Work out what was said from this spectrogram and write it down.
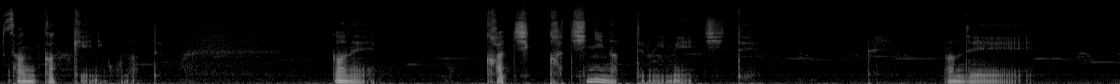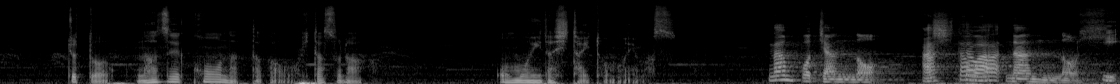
三角形にこうなってる。がねカチカチになってるイメージで。なんでちょっとなぜこうなったかをひたすら思い出したいと思います。なんぽちゃんの明日は何の日？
